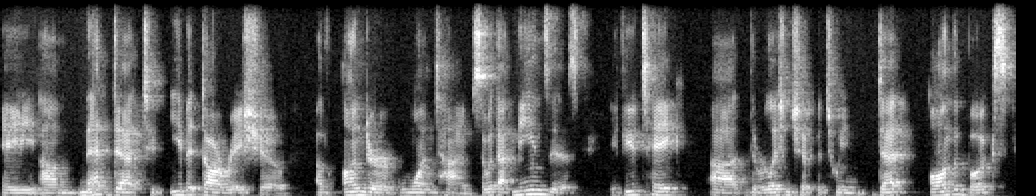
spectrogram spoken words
a um, net debt to EBITDA ratio of under one time. So what that means is if you take uh, the relationship between debt on the books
